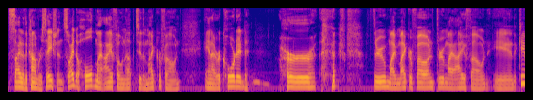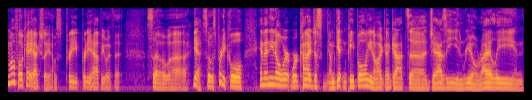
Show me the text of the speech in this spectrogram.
side of the conversation. So I had to hold my iPhone up to the microphone and I recorded her through my microphone, through my iPhone, and it came off okay. Actually, I was pretty pretty happy with it. So uh, yeah, so it was pretty cool. And then you know we're we're kind of just I'm getting people. You know I, I got uh, Jazzy and Rio O'Reilly and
